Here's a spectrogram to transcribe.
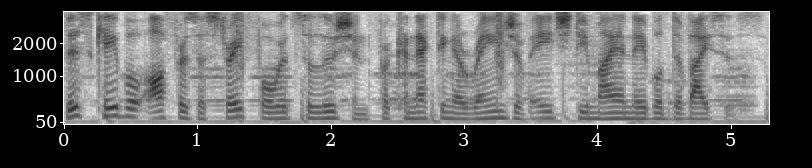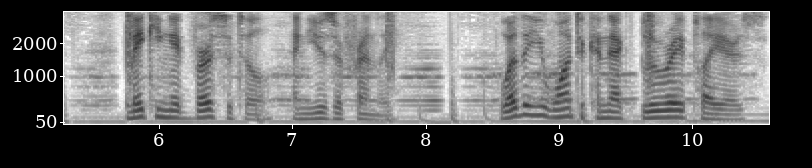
This cable offers a straightforward solution for connecting a range of HDMI enabled devices, making it versatile and user friendly. Whether you want to connect Blu ray players,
